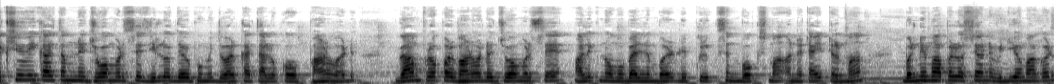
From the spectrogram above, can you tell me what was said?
એક્સયુવી કાર તમને જોવા મળશે, જિલ્લો દેવભૂમિ દ્વારકા તાલુકો ભાણવડ. ગામ પ્રોપર ભાણવડ જ જોવા મળશે. માલિકનો મોબાઈલ નંબર ડિસ્ક્રિપ્શન બોક્સમાં અને ટાઇટલમાં બંનેમાં આપેલો છે અને વિડીયોમાં આગળ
